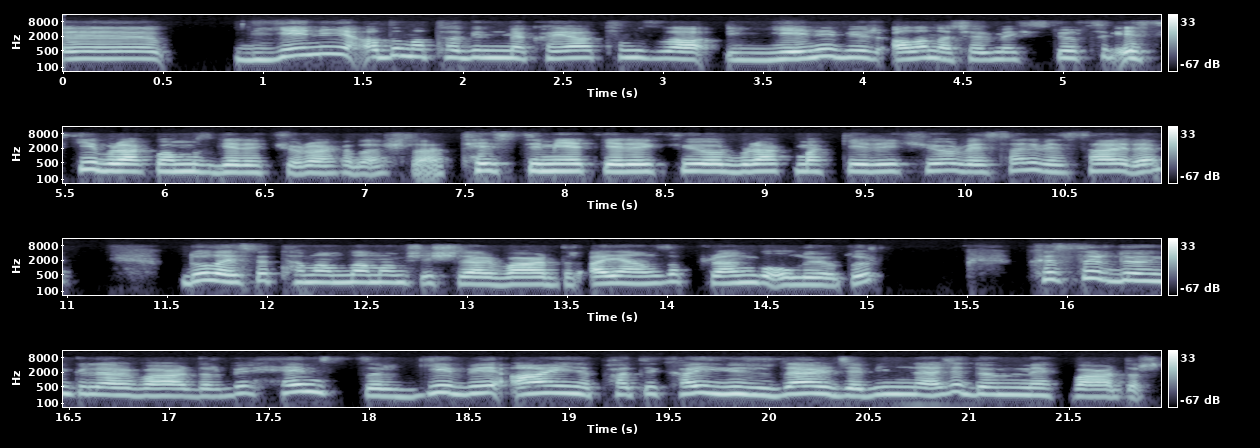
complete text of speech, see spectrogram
Ee, yeni adım atabilmek, hayatımıza yeni bir alan açabilmek istiyorsak eskiyi bırakmamız gerekiyor arkadaşlar. Teslimiyet gerekiyor, bırakmak gerekiyor vesaire vesaire. Dolayısıyla tamamlanmamış işler vardır. Ayağınıza pranga oluyordur. Kısır döngüler vardır. Bir hamster gibi aynı patikayı yüzlerce, binlerce dönmek vardır.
